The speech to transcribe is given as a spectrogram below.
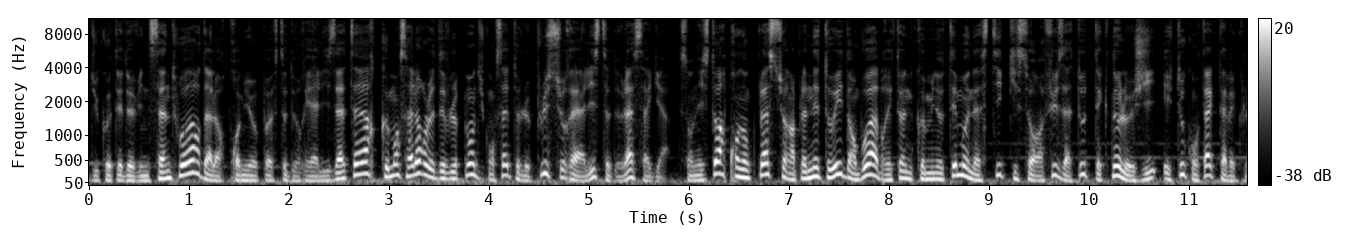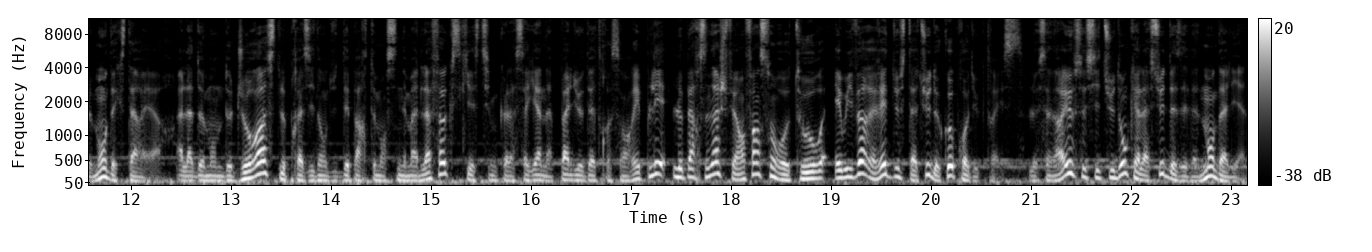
Du côté de Vincent Ward, alors premier au poste de réalisateur, commence alors le développement du concept le plus surréaliste de la saga. Son histoire prend donc place sur un planétoïde en bois abritant une communauté monastique qui se refuse à toute technologie et tout contact avec le monde extérieur. À la demande de Joe Rost, le président du département cinéma de la Fox, qui estime que la saga n'a pas lieu d'être sans replay, le personnage fait enfin son retour et Weaver hérite du statut de coproductrice. Le scénario se situe donc à la suite des événements d'Aliens.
